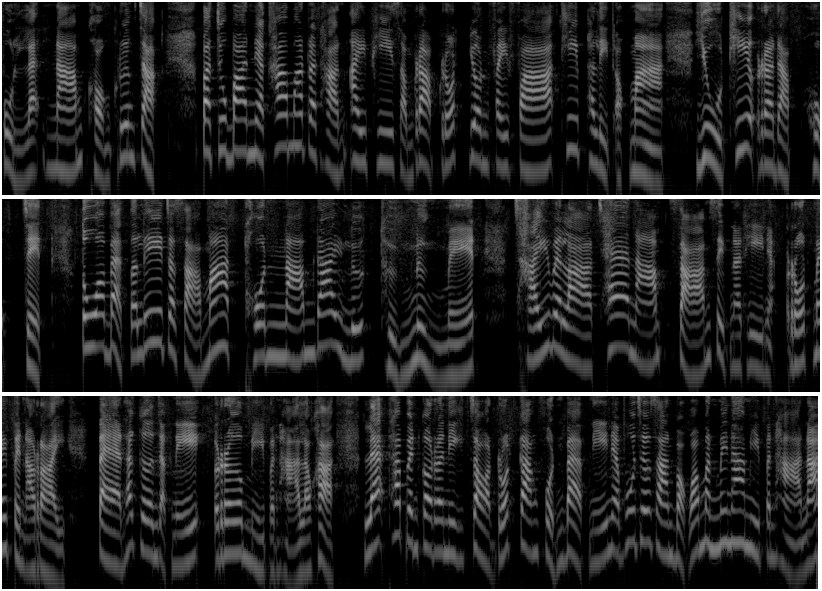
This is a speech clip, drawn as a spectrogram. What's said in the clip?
ฝุ่นและน้ำของเครื่องจักร ปัจจุบันเนี่ยค่ามาตรฐาน IP สำหรับรถยนต์ไฟฟ้าที่ผลิตออกมา อยู่ที่ระดับ 67 ตัวแบตเตอรี่จะสามารถทนน้ำได้ลึกถึง 1 เมตร ใช้เวลาแช่น้ำ 30 นาทีเนี่ยรถไม่เป็นอะไร แต่ถ้าเกินจากนี้เริ่มมีปัญหาแล้วค่ะ และถ้าเป็นกรณีจอดรถกลางฝนแบบนี้เนี่ยผู้เชี่ยวชาญบอกว่ามันไม่น่ามีปัญหานะ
